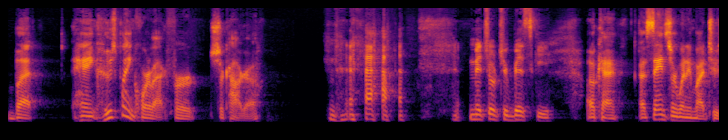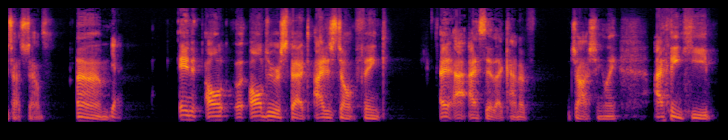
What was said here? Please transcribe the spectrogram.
but Hank, who's playing quarterback for Chicago? Mitchell Trubisky. Okay, uh, Saints are winning by two touchdowns. Um, yeah. In all all due respect, I just don't think I, I say that kind of joshingly. I think he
